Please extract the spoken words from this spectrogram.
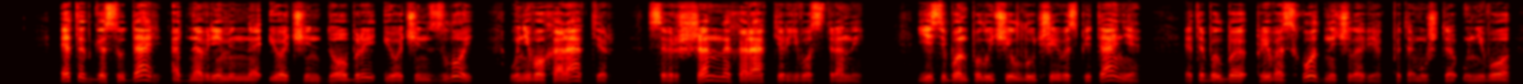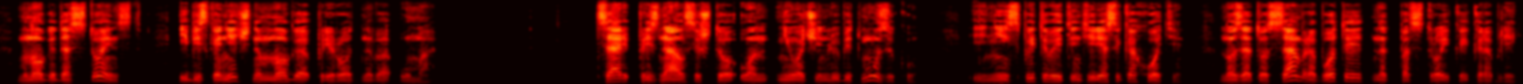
Этот государь одновременно и очень добрый, и очень злой. У него характер, совершенно характер его страны. Если бы он получил лучшее воспитание, это был бы превосходный человек, потому что у него много достоинств и бесконечно много природного ума. Царь признался, что он не очень любит музыку, и не испытывает интереса к охоте, но зато сам работает над постройкой кораблей.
